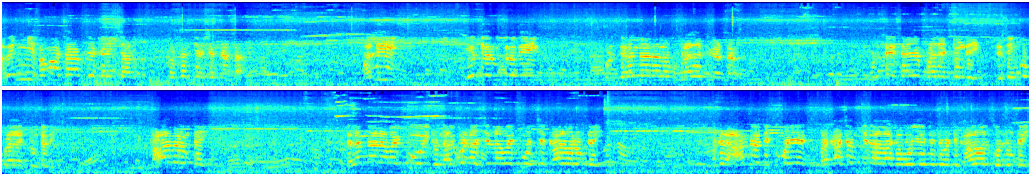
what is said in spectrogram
అవన్నీ సమాచారం సేకరించాడు ప్రొఫెసర్ జయశంకర్ సార్. మళ్ళీ ఏం జరుగుతున్నది? ఇప్పుడు తెలంగాణలో ఒక ప్రాజెక్ట్ కడతారు. ఇప్పుడు శ్రీశైలం ప్రాజెక్ట్ ఉంది. ఇది ఇంకో ప్రాజెక్ట్ ఉంటుంది. కాలువలు ఉంటాయి. తెలంగాణ వైపు ఇటు నల్గొండ జిల్లా వైపు వచ్చే కాలువలు ఉంటాయి. అక్కడ ఆంధ్ర దిక్కు పోయే ప్రకాశం జిల్లా దాకా పోయేటటువంటి కాలువలు కొన్ని ఉంటాయి.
